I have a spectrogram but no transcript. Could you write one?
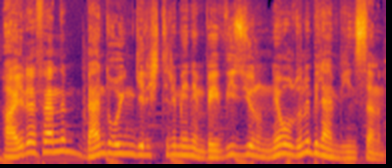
Hayır efendim, ben de oyun geliştirmenin ve vizyonun ne olduğunu bilen bir insanım.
